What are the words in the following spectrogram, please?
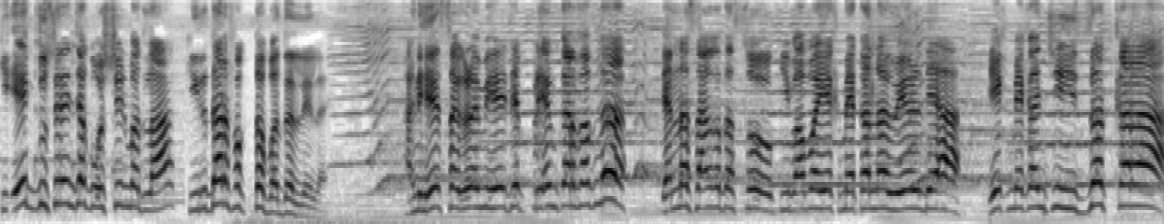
की एक दुसऱ्यांच्या गोष्टींमधला किरदार फक्त बदललेला आहे. आणि हे सगळं मी हे जे प्रेम करतात ना त्यांना सांगत असतो की बाबा एकमेकांना वेळ द्या एकमेकांची इज्जत करा.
